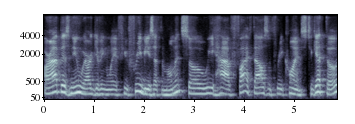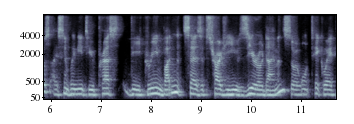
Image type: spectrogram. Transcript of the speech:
our app is new. We are giving away a few freebies at the moment. So we have 5,000 free coins. To get those, I simply need to press the green button. It says it's charging you zero diamonds. So it won't take away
